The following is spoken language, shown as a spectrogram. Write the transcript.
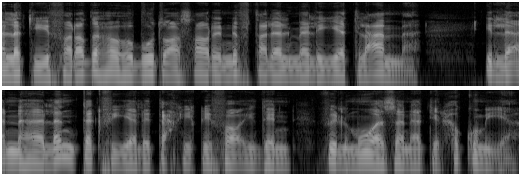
التي فرضها هبوط أسعار النفط على الماليات العامة، إلا أنها لن تكفي لتحقيق فائض في الموازنات الحكومية.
